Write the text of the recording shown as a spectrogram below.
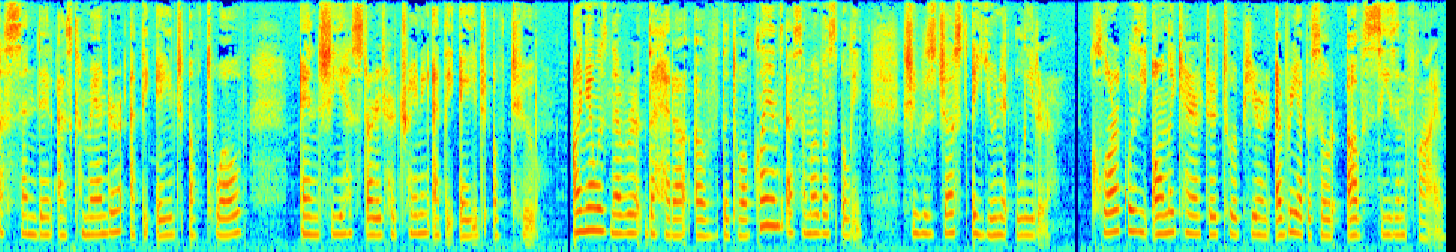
ascended as commander at the age of 12, and she has started her training at the age of 2. Anya was never the head of the 12 clans, as some of us believe. She was just a unit leader. Clarke was the only character to appear in every episode of season 5.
